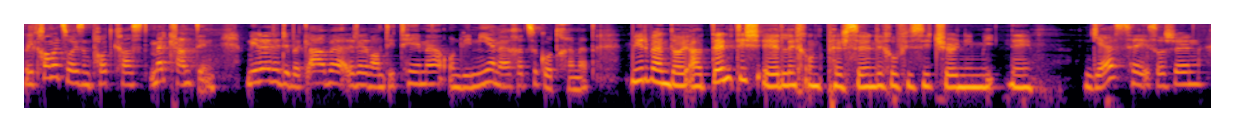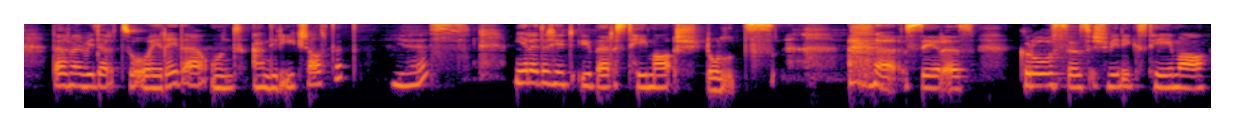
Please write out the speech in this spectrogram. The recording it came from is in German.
Willkommen zu unserem Podcast «Wer kennt ihn?». Wir reden über Glauben, relevante Themen und wie wir näher zu Gott kommen. Wir wollen euch authentisch, ehrlich und persönlich auf unsere Journey mitnehmen. Yes, hey, so schön, dass wir wieder zu euch reden und haben ihr eingeschaltet. Yes. Wir reden heute über das Thema Stolz. Sehr ein grosses, schwieriges Thema.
